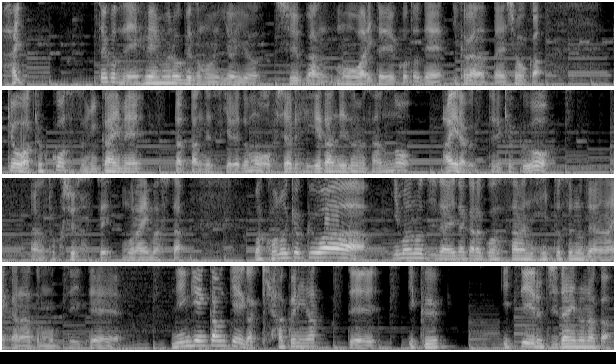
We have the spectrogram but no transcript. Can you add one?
はい。ということで FM ログズもいよいよ終盤もう終わりということでいかがだったでしょうか？今日は曲考察2回目だったんですけれども、オフィシャルヒゲダンディズムさんの I Love という曲をあの特集させてもらいました。まあ、この曲は今の時代だからこそさらにヒットするのではないかなと思っていて、人間関係が希薄になっていく、言っている時代の中、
